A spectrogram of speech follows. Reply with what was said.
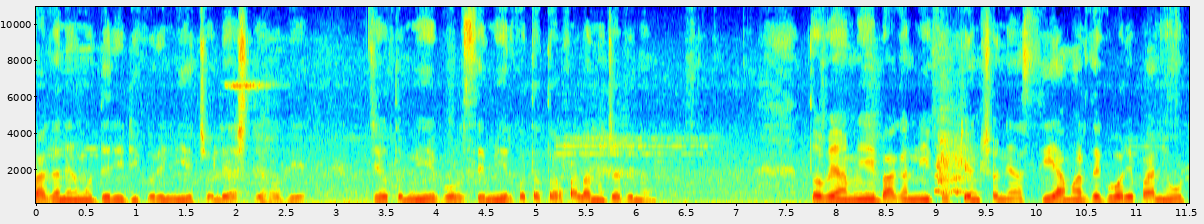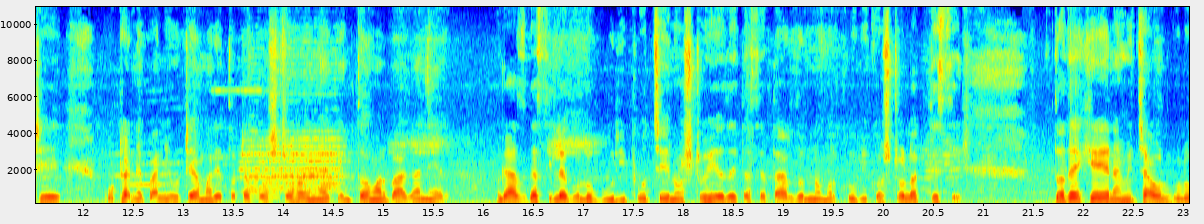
বাগানের মধ্যে রেডি করে নিয়ে চলে আসতে হবে। যেহেতু মেয়ে বলছে, মেয়ের কথা তো আর ফালানো যাবে না। তবে আমি বাগান নিয়ে খুব টেনশনে আসছি আমার যে ঘরে পানি উঠে, উঠানে পানি উঠে আমার এতটা কষ্ট হয় না। কিন্তু আমার বাগানের গাছগাছিলাগুলো গুড়ি পচে নষ্ট হয়ে যাইতেছে, তার জন্য আমার খুবই কষ্ট লাগতেছে। তো দেখেন, আমি চাউলগুলো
